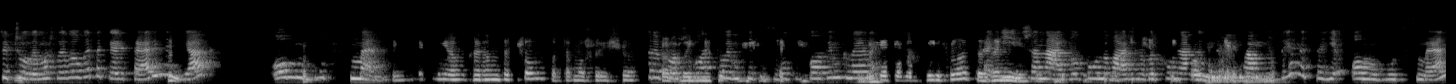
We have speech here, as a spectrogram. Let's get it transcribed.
Чи чули, можливо, ви такий термін, як омбудсмен? Я карандашом, потому что еще Перепрошую, не вас вимкніть звук, Е, Інша назва уповноваженого Верховної Ради прав людини це є омбудсмен,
